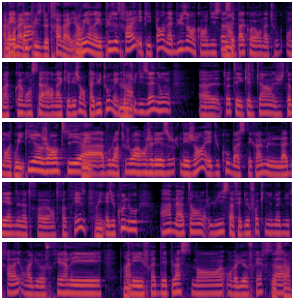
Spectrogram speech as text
Alors, Mais on a pas- eu plus de travail. hein. Oui, on a eu plus de travail et puis pas en abusant. Quand on dit ça, c'est pas qu'on a, tout, on a commencé à arnaquer les gens, pas du tout. Mais comme Non. tu disais, nous, euh, toi, tu es quelqu'un justement Oui. pire gentil à, Oui. à vouloir toujours arranger les, les gens et du coup, bah, c'était quand même l'ADN de notre euh, entreprise. Oui. Et du coup, nous, ah, mais attends, lui, ça fait deux fois qu'il nous donne du travail, on va lui offrir les, Ouais. les frais de déplacement, on va lui offrir C'est ça. ça.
